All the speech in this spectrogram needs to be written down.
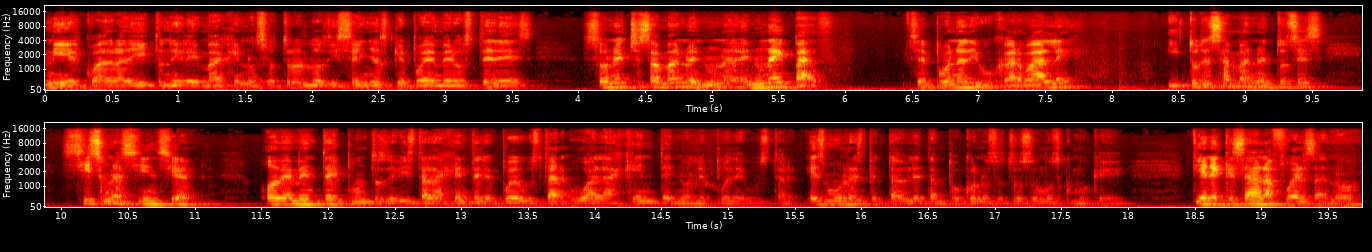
ni el cuadradito, ni la imagen. Nosotros los diseños que pueden ver ustedes son hechos a mano en, una, en un iPad. Se pone a dibujar, vale, y todo es a mano. Entonces, si es una ciencia, obviamente hay puntos de vista, a la gente le puede gustar o a la gente no le puede gustar. Es muy respetable, tampoco nosotros somos como que tiene que ser a la fuerza, ¿no?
